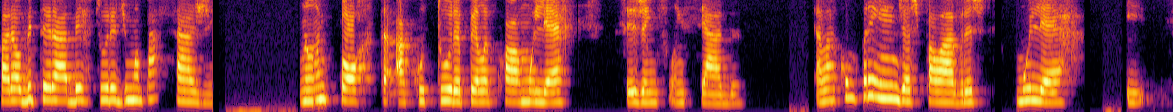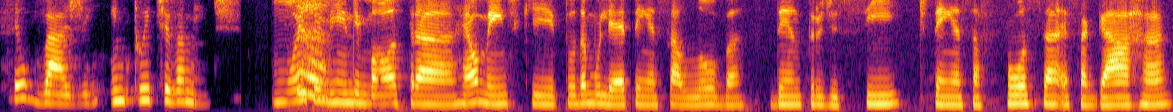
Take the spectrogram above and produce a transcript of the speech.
para obter a abertura de uma passagem. Não importa a cultura pela qual a mulher seja influenciada, ela compreende as palavras mulher e selvagem intuitivamente. Muito lindo e mostra realmente que toda mulher tem essa loba dentro de si, tem essa força, essa garra.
